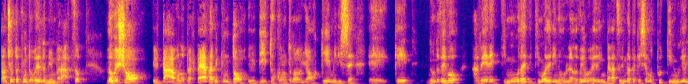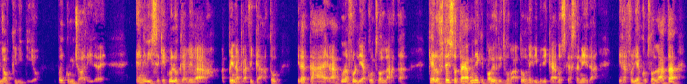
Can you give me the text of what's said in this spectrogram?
a un certo punto, vedendo il mio imbarazzo, rovesciò il tavolo per terra, mi puntò il dito contro gli occhi e mi disse eh, che non dovevo avere timore di, timore di nulla, non dovevo avere imbarazzo di nulla perché siamo tutti nudi agli occhi di Dio. Poi cominciò a ridere e mi disse che quello che aveva appena praticato in realtà era una follia controllata, che è lo stesso termine che poi ho ritrovato nei libri di Carlos Castaneda. E la follia controllata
